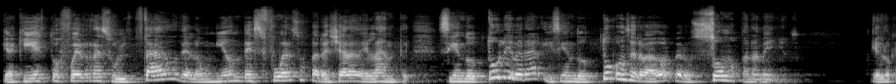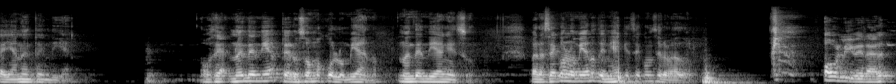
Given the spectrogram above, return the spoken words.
Que aquí esto fue el resultado de la unión de esfuerzos para echar adelante, siendo tú liberal y siendo tú conservador, pero somos panameños, que es lo que allá no entendían. O sea, no entendían, pero somos colombianos. No entendían eso. Para ser colombiano tenías que ser conservador. o liberal.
